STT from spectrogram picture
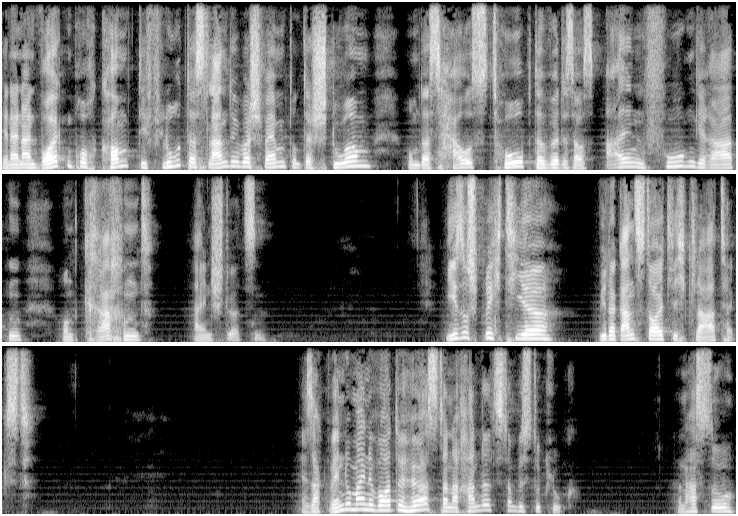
Denn wenn ein Wolkenbruch kommt, die Flut das Land überschwemmt und der Sturm um das Haus tobt, da wird es aus allen Fugen geraten und krachend einstürzen. Jesus spricht hier wieder ganz deutlich Klartext. Er sagt, wenn du meine Worte hörst, danach handelst, dann bist du klug. Dann hast du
